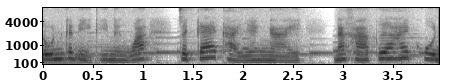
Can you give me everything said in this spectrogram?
ลุ้นกันอีกทีนึงว่าจะแก้ไขยังไง นะคะ เพื่อให้คุณ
